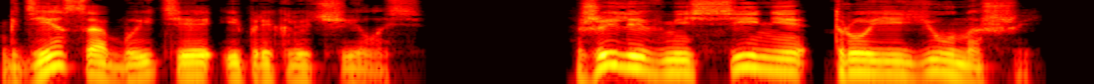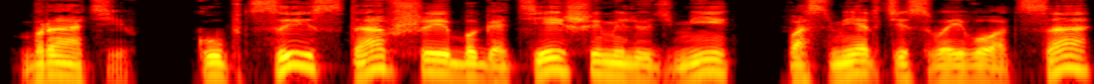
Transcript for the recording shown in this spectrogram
где событие и приключилось. Жили в Мессине трое юношей, братьев, купцы, ставшие богатейшими людьми по смерти своего отца,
